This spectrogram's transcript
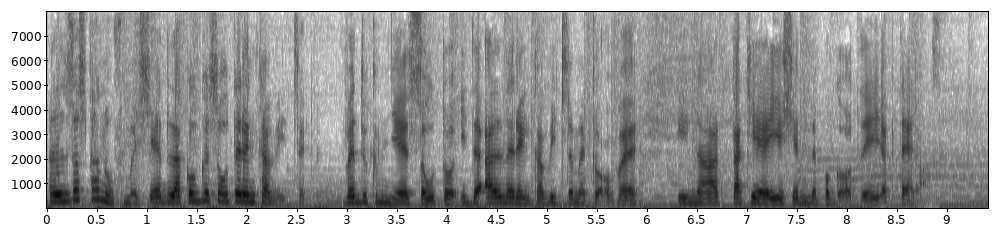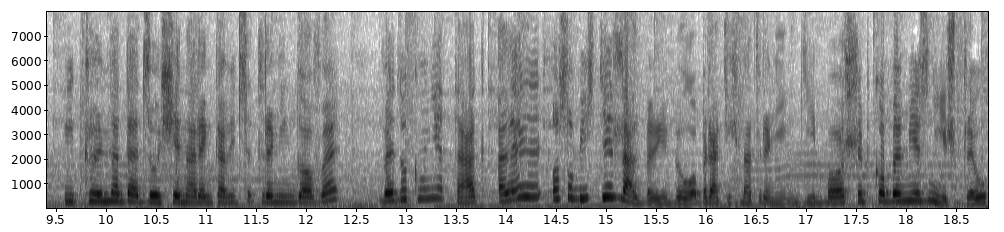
Ale zastanówmy się, dla kogo są te rękawice. Według mnie są to idealne rękawice meczowe i na takie jesienne pogody jak teraz. I czy nadadzą się na rękawice treningowe? Według mnie tak, ale osobiście żal by mi było brać ich na treningi, bo szybko bym je zniszczył,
